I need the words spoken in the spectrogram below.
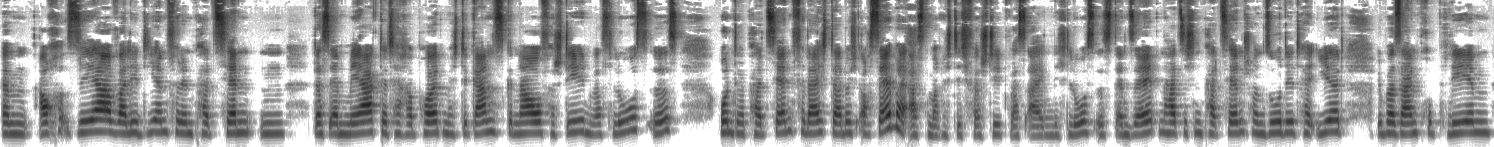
ähm, auch sehr validierend für den Patienten, dass er merkt, der Therapeut möchte ganz genau verstehen, was los ist und der Patient vielleicht dadurch auch selber erstmal richtig versteht, was eigentlich los ist. Denn selten hat sich ein Patient schon so detailliert über sein Problem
